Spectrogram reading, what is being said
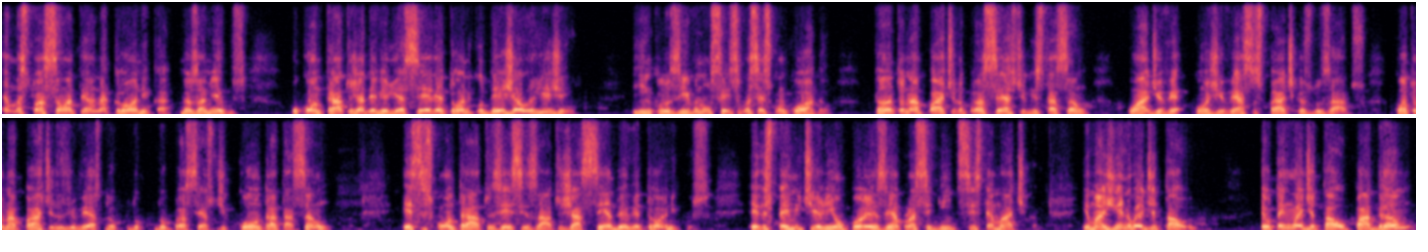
É uma situação até anacrônica, meus amigos. O contrato já deveria ser eletrônico desde a origem. E, inclusive, não sei se vocês concordam, tanto na parte do processo de licitação, com, a, com as diversas práticas dos atos, quanto na parte do, do, do, do processo de contratação, esses contratos e esses atos já sendo eletrônicos, eles permitiriam, por exemplo, a seguinte sistemática. Imagina o edital. Eu tenho um edital padrão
